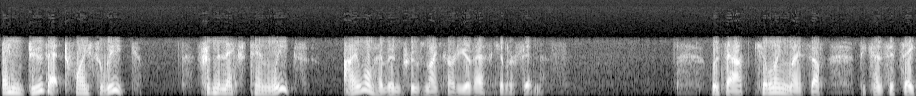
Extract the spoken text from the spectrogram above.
and do that twice a week for the next 10 weeks, I will have improved my cardiovascular fitness without killing myself because it's a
